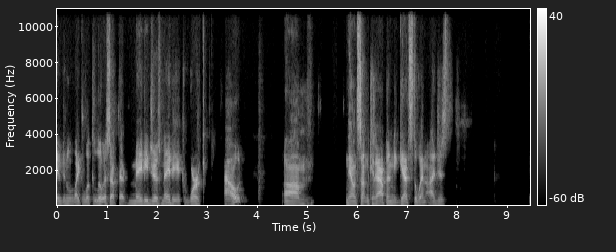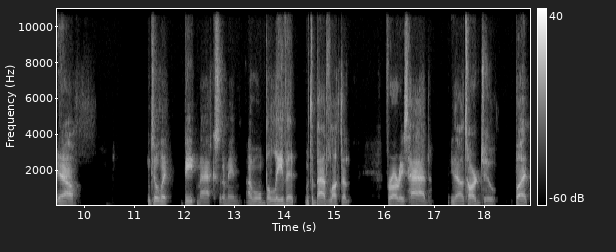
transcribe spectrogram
even like look at Lewis up there. Maybe just maybe it could work out. Um, you know, and something could happen and he gets the win. I just, you know, until they beat Max. I mean, I won't believe it with the bad luck that Ferrari's had. You know, it's hard to, but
